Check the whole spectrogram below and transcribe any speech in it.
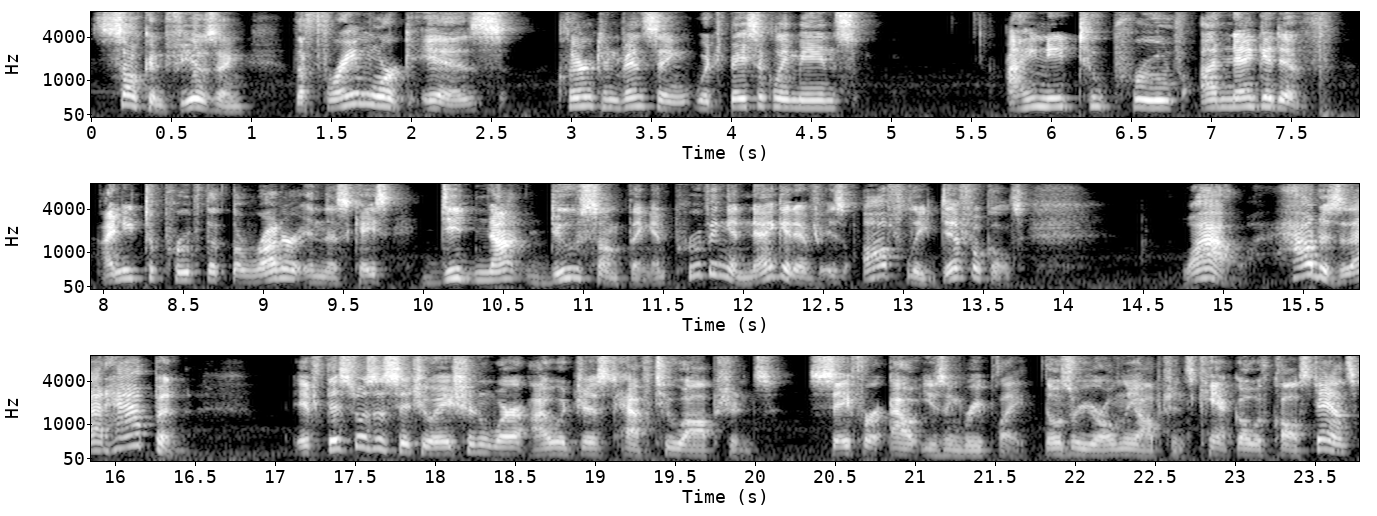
So confusing. The framework is clear and convincing, which basically means I need to prove a negative. I need to prove that the runner in this case did not do something, and proving a negative is awfully difficult. Wow, how does that happen? If this was a situation where I would just have two options, safer out using replay, those are your only options, can't go with call stands,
